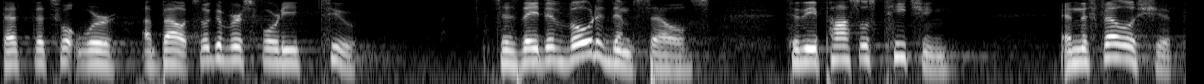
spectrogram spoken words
That, that's what we're about. So look at verse 42. It says, They devoted themselves to the apostles' teaching and the fellowship,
